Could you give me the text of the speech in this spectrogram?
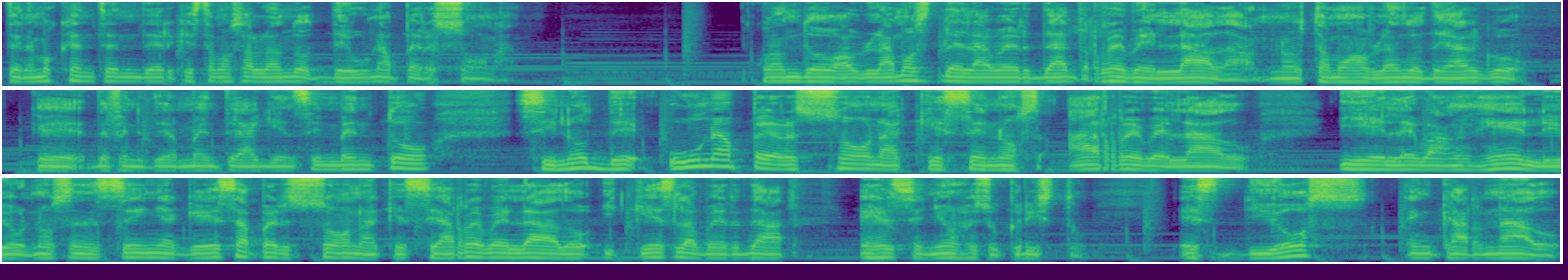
tenemos que entender que estamos hablando de una persona. Cuando hablamos de la verdad revelada, no estamos hablando de algo que definitivamente alguien se inventó, sino de una persona que se nos ha revelado. Y el Evangelio nos enseña que esa persona que se ha revelado y que es la verdad es el Señor Jesucristo. Es Dios encarnado.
